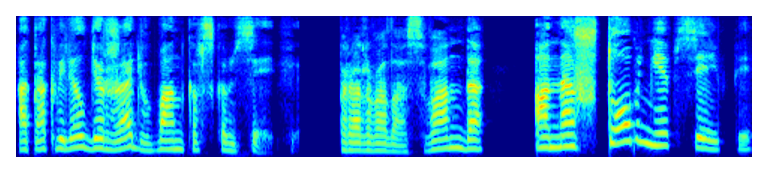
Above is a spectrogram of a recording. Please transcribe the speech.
а так велел держать в банковском сейфе, — прорвалась Ванда, — а на что мне в сейфе?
